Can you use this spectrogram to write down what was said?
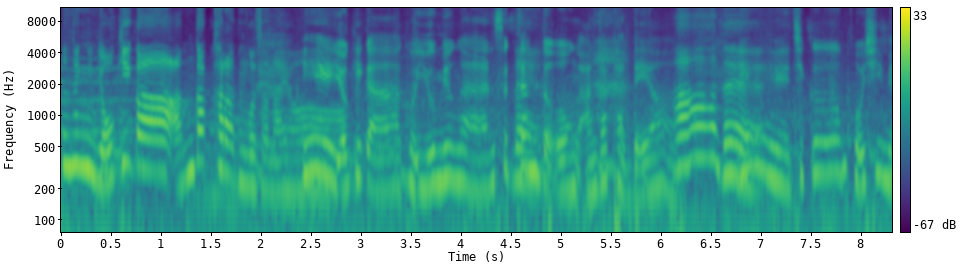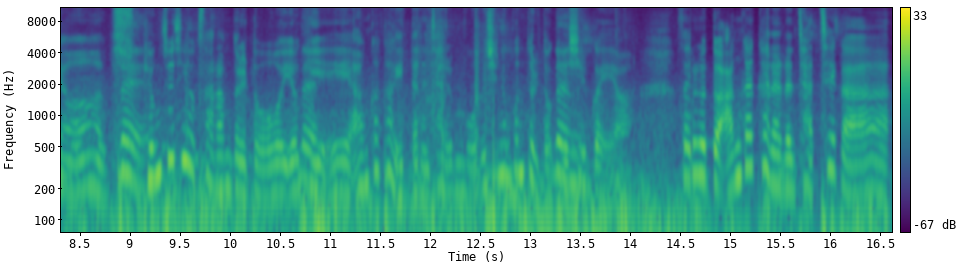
선생님 여기가 암각화라는 거잖아요. 예, 여기가 그 유명한 흑장동 안각한데요. 아, 네. 네, 지금 보시면 네. 경주 지역 사람들도 여기에 안각화가 있다는 잘 모르시는 분들도 네. 계실 거예요. 그래서 그리고 또 안각화라는 자체가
